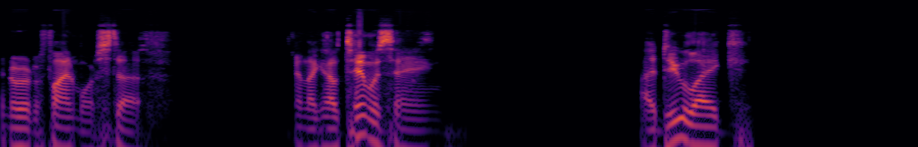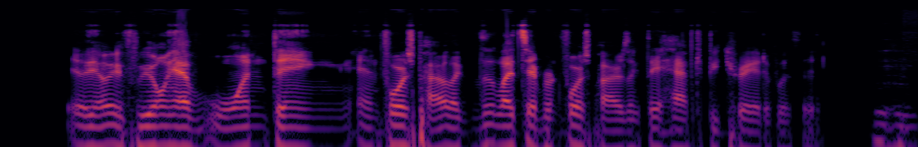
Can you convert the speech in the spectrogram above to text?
in order to find more stuff. And like how Tim was saying, I do like you know if we only have one thing and force power like the lightsaber and force powers like they have to be creative with it Mhm.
